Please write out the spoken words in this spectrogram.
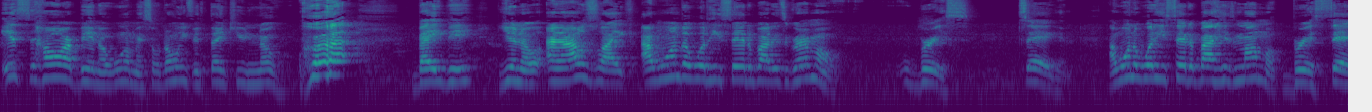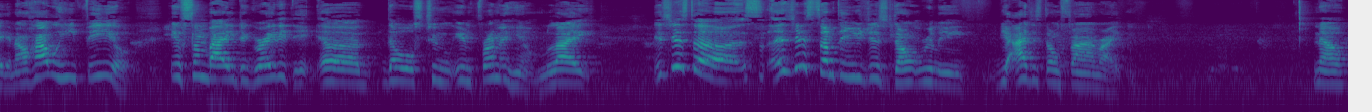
it's hard being a woman, so don't even think you know. Baby, you know, and I was like, I wonder what he said about his grandma breast sagging. I wonder what he said about his mama breast sagging. Now, how would he feel if somebody degraded uh, those two in front of him? Like, it's just a, it's just something you just don't really, yeah, I just don't find right. Now,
